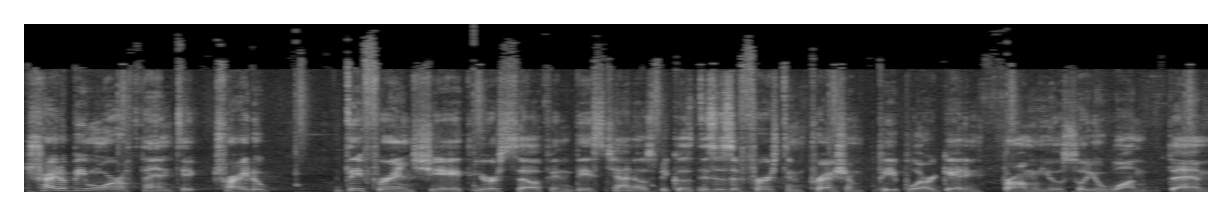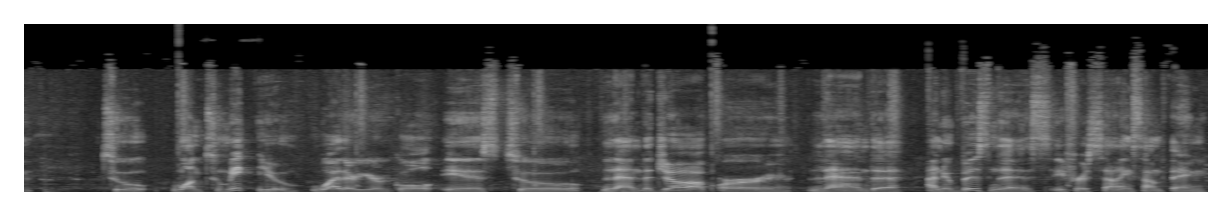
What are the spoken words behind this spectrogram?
try to be more authentic. Try to differentiate yourself in these channels because this is the first impression people are getting from you. So you want them to want to meet you, whether your goal is to land a job or land a new business if you're selling something.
